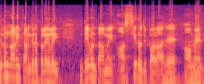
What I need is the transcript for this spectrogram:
திரும்ப நாளையும் காண்கிற பிள்ளைகளை தேவன் தாமே ஆசீர்வதிப்பாராக. ஆமேன்.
